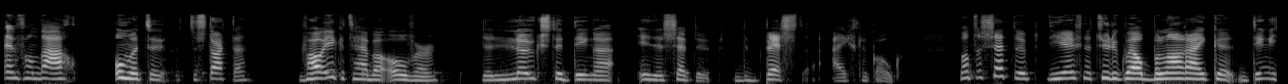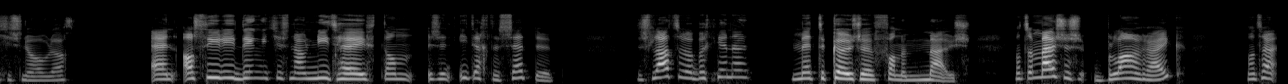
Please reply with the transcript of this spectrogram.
En vandaag, om het te, te starten, wou ik het hebben over de leukste dingen in een setup. De beste eigenlijk ook. Want een setup die heeft natuurlijk wel belangrijke dingetjes nodig. En als die die dingetjes nou niet heeft, dan is het niet echt een setup. Dus laten we beginnen met de keuze van een muis. Want een muis is belangrijk. Want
